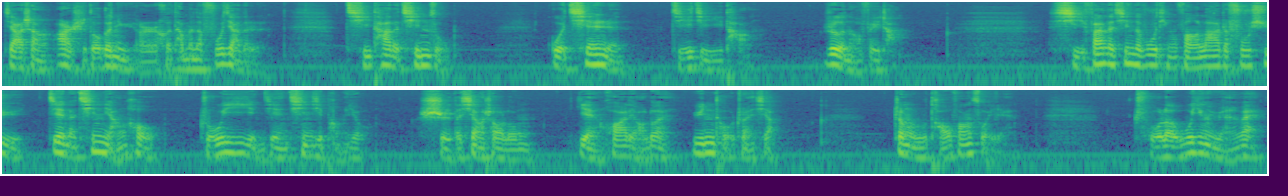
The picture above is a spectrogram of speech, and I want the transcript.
加上二十多个女儿和他们的夫家的人，其他的亲族过千人济济一堂。热闹非常。喜翻了心的乌廷芳拉着夫婿见了亲娘后，逐一引荐亲戚朋友，使得项少龙眼花缭乱、晕头转向。正如陶芳所言，除了乌应元外，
